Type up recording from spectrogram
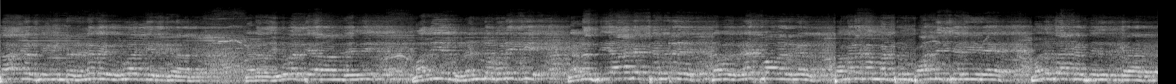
தாக்கல் செய்கின்ற நிலைமை உருவாக்கி இருக்கிறார்கள் கடந்த இருபத்தி ஆறாம் தேதி மதியம் ரெண்டு மணிக்கு கடைசியாக சென்று நமது வேட்பாளர்கள் தமிழகம் மற்றும் பாண்டிச்சேரியிலே மனு தாக்கல் செய்திருக்கிறார்கள்.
